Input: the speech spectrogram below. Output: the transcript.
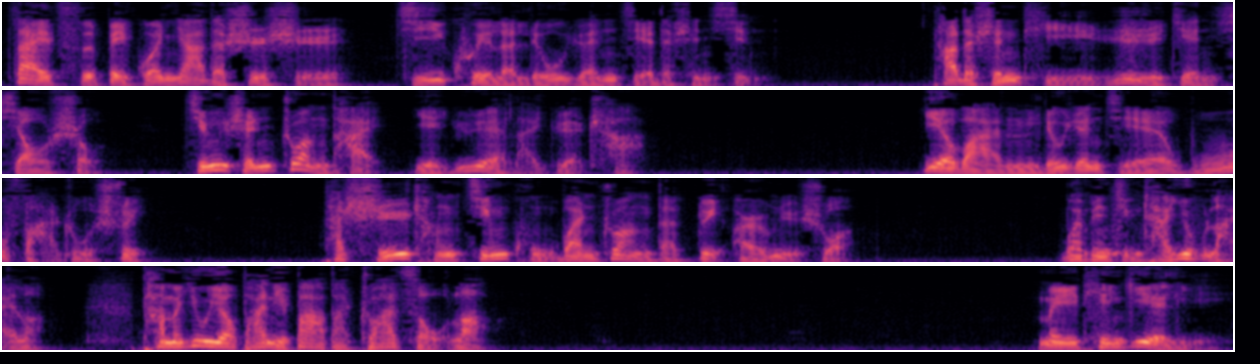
再次被关押的事实，击溃了刘元杰的身心。他的身体日渐消瘦，精神状态也越来越差。夜晚，刘元杰无法入睡，他时常惊恐万状的对儿女说：“外面警察又来了，他们又要把你爸爸抓走了。”每天夜里，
